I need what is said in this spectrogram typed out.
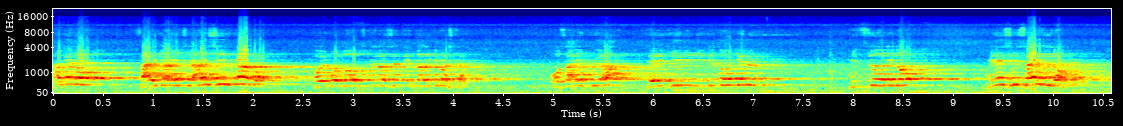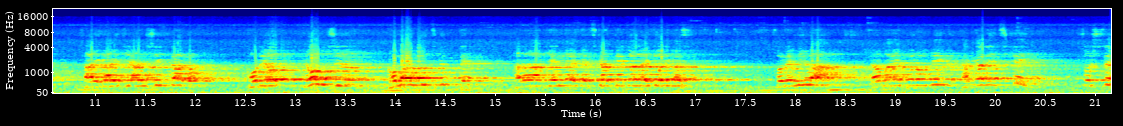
ための災害時安心カードこういうものを作らせていただきましたお財布や定期入りに入れておける三つ折りの名刺サイズの災害時安心カードこれを45万個作って神奈川県内で使っていただいております。それには名前プロフィール書かれつけそして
